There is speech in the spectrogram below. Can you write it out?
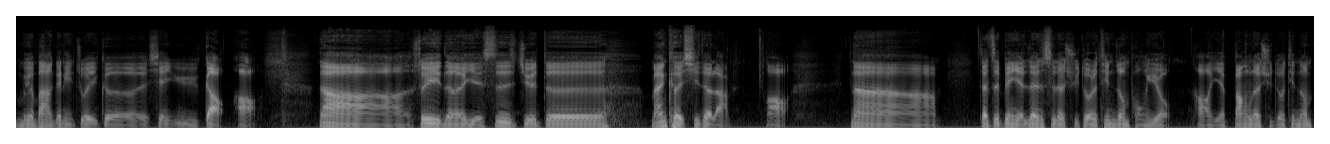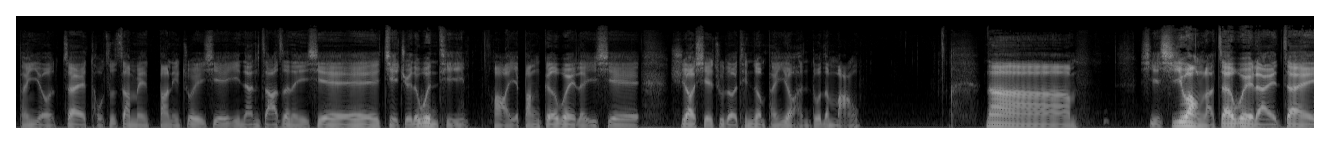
没有办法跟你做一个先预告啊。那所以呢，也是觉得蛮可惜的啦。啊，那在这边也认识了许多的听众朋友，好，也帮了许多听众朋友在投资上面帮你做一些疑难杂症的一些解决的问题。啊，也帮各位了一些需要协助的听众朋友很多的忙。那也希望了，在未来在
